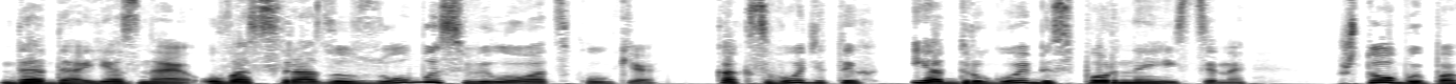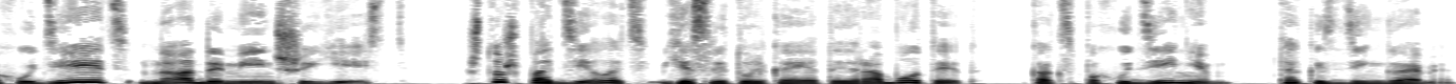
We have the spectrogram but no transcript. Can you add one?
Да-да, я знаю, у вас сразу зубы свело от скуки, как сводит их и от другой бесспорной истины. Чтобы похудеть, надо меньше есть. Что ж поделать, если только это и работает, как с похудением, так и с деньгами.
